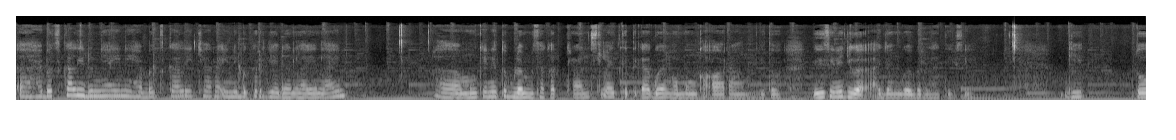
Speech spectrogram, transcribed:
uh, hebat sekali dunia ini hebat sekali cara ini bekerja dan lain-lain. Uh, mungkin itu belum bisa ke translate ketika gue ngomong ke orang gitu. Jadi sini juga ajang gue berlatih sih. Gitu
